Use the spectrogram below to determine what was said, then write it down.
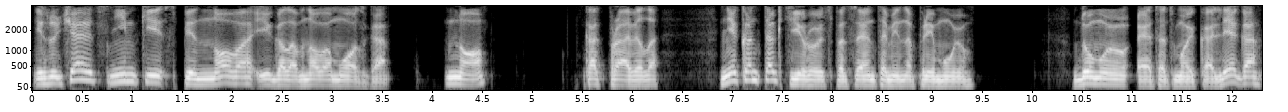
изучают снимки спинного и головного мозга, но, как правило, не контактируют с пациентами напрямую. Думаю, этот мой коллега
